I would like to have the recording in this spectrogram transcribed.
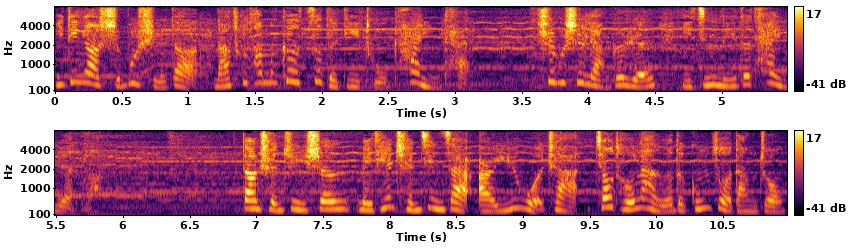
一定要时不时的拿出他们各自的地图看一看，是不是两个人已经离得太远了。当陈俊生每天沉浸在尔虞我诈、焦头烂额的工作当中，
